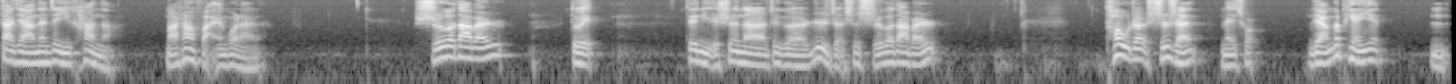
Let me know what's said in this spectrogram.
大家呢这一看呢，马上反应过来了，十个大白日，对。这女士呢，这个日子是十个大半日，透着食神，没错，两个偏印，嗯，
